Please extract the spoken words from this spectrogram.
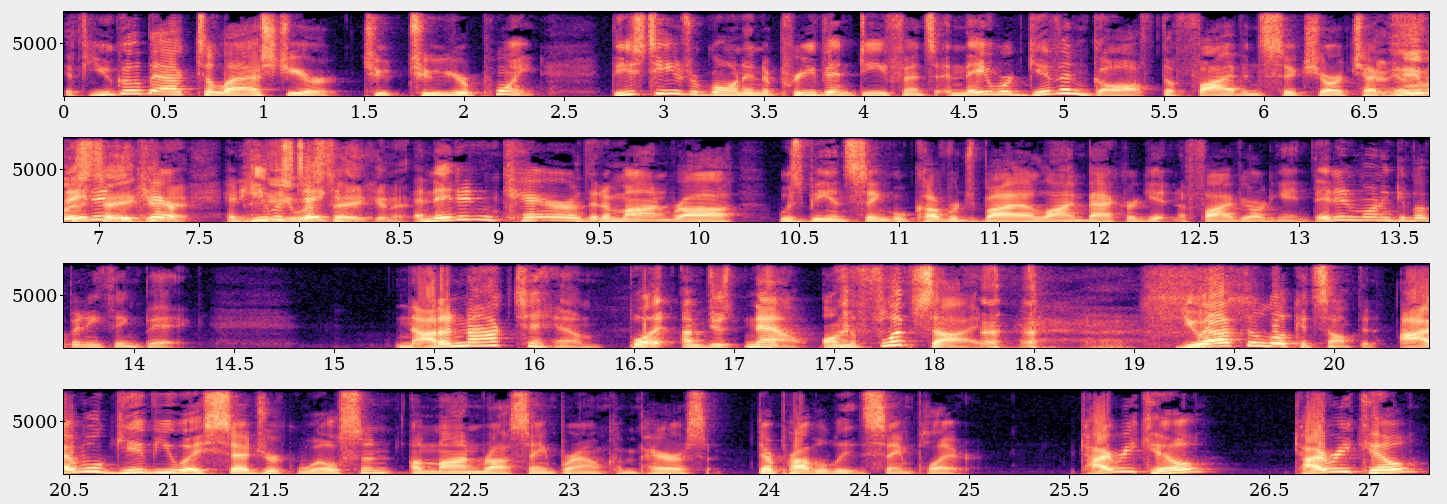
If you go back to last year, to to your point. These teams were going into prevent defense, and they were giving Goff the five and six yard check. he they didn't care, it. and he, He was, was taking, taking it. it. And they didn't care that Amon Ra was being single coverage by a linebacker getting a five yard gain. They didn't want to give up anything big. Not a knock to him, but I'm just now on the flip side. you have to look at something. I will give you a Cedric Wilson, Amon Ra St. Brown comparison. They're probably the same player. Tyreek Hill, Tyreek Hill,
